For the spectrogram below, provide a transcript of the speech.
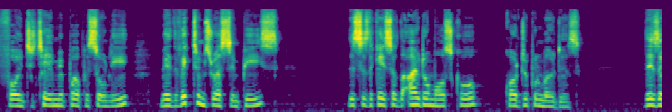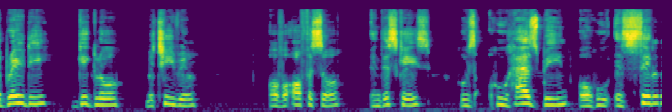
for entertainment purpose only. May the victims rest in peace. This is the case of the Idaho Moscow quadruple murders. There's a Brady Giglio material of an officer, in this case, who's who has been or who is still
